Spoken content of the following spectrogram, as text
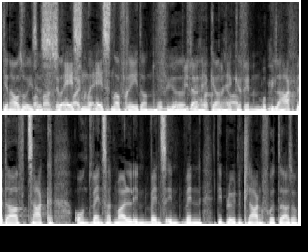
genau so ist es. So Essen, Essen auf Rädern für, für Hacker und Hackerinnen. Mobiler Hackbedarf, zack. Und wenn es halt mal, in, wenn's in, wenn die blöden Klagenfurter, also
